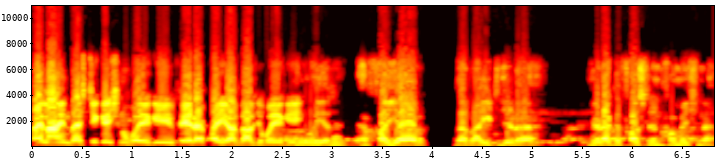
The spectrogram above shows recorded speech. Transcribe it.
ਪਹਿਲਾਂ ਇਨਵੈਸਟੀਗੇਸ਼ਨ ਹੋਏਗੀ ਫਿਰ ਐਫ ਆਈ ਆਰ ਦਰਜ ਹੋਏਗੀ। ਉਹੀ ਹੈ ਨਾ ਐਫ ਆਈ ਆਰ ਦਾ ਰਾਈਟ ਜਿਹੜਾ ਹੈ ਜਿਹੜਾ ਕਿ ਫਸਟ ਇਨਫੋਰਮੇਸ਼ਨ ਹੈ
